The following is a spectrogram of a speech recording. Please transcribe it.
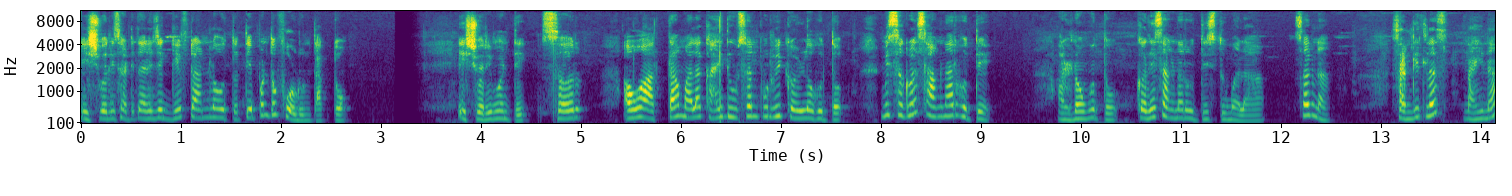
ईश्वरीसाठी त्याने जे गिफ्ट आणलं होतं ते पण तो फोडून टाकतो. ईश्वरी म्हणते सर अहो आत्ता मला काही दिवसांपूर्वी कळलं होतं. मी सगळं सांगणार होते. अर्णव म्हणतो कधी सांगणार होतीस तू मला? सांग ना. सांगितलंस? नाही ना?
